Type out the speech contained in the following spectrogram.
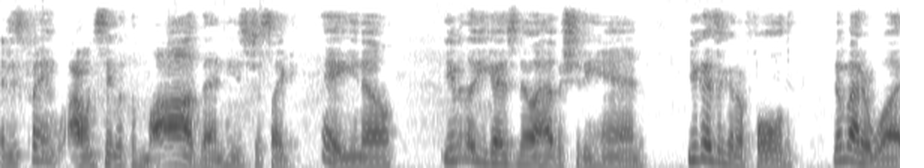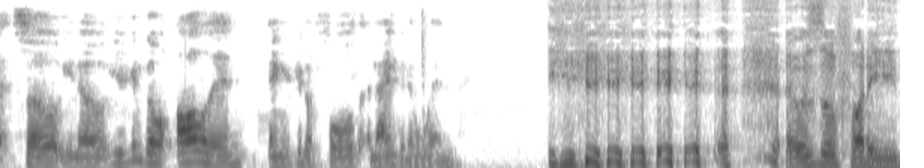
and he's playing. I want to say with the mob, and he's just like, "Hey, you know, even though you guys know I have a shitty hand, you guys are gonna fold no matter what. So you know, you're gonna go all in, and you're gonna fold, and I'm gonna win." that was so funny.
